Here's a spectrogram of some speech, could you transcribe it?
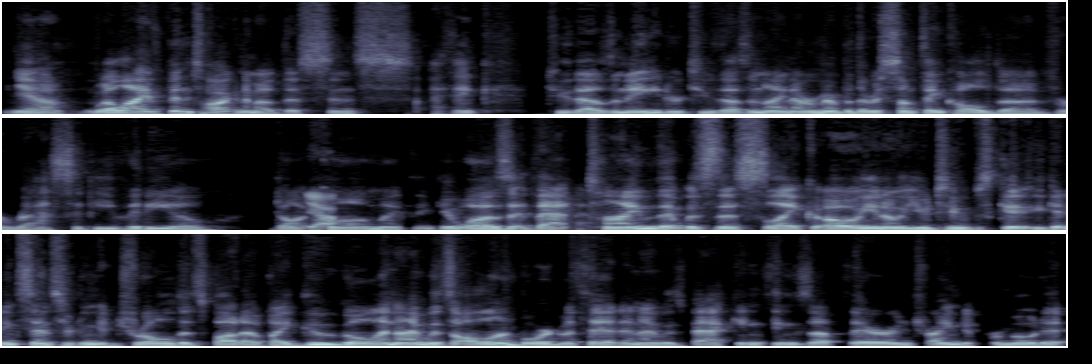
Yeah, well, I've been talking about this since I think 2008 or 2009. I remember there was something called uh, Veracity Video dot yeah. com i think it was at that time that was this like oh you know youtube's get, getting censored and controlled it's bought out by google and i was all on board with it and i was backing things up there and trying to promote it.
